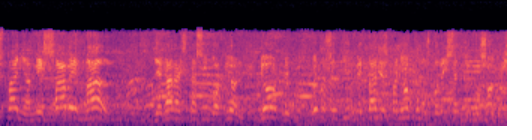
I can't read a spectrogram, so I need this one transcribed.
España, me sabe mal llegar a esta situación. Yo puedo sentirme tan español como os podéis sentir vosotros,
